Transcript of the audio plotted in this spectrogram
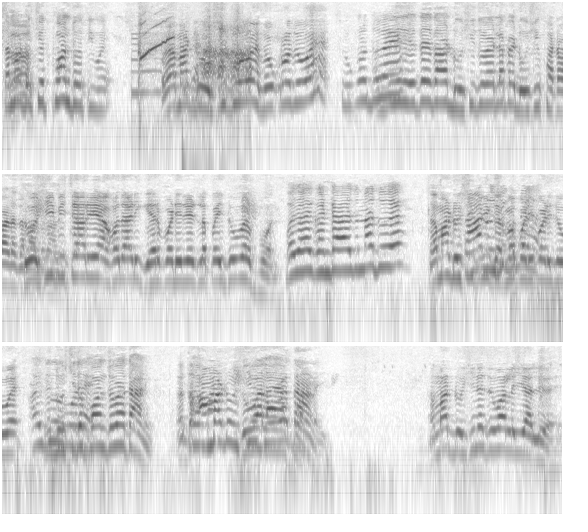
તમારું ડોશી ફોન જોતી હોય. ડોશી જોવે છોકરો જોવે? છોકરો જોવે? એ રીતે ડોશી ધોવે એટલે ડોશી ફટવાડે ડોશી બિચારી આખો દાડી ઘેર પડી રહે એટલે પછી જોવે ફોન. બધા કંટાળે તો ના જોવે? તમારે ડોશી ઘરમાં પડી પડી જોવે? ડોશી તો ફોન જોવે તાણી. તો અમાર ડોશી જોવા જોવા લાયક તાણે. અમાર જોવા લઈ આલ્યો હે.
